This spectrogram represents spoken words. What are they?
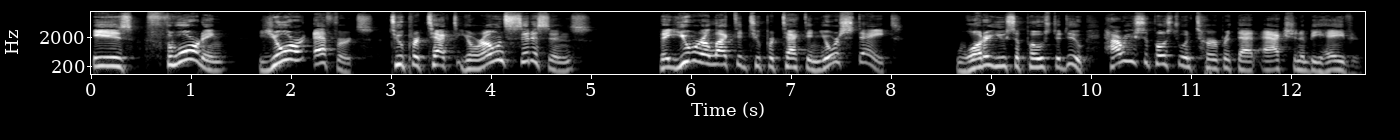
is thwarting your efforts to protect your own citizens that you were elected to protect in your state, what are you supposed to do? How are you supposed to interpret that action and behavior?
